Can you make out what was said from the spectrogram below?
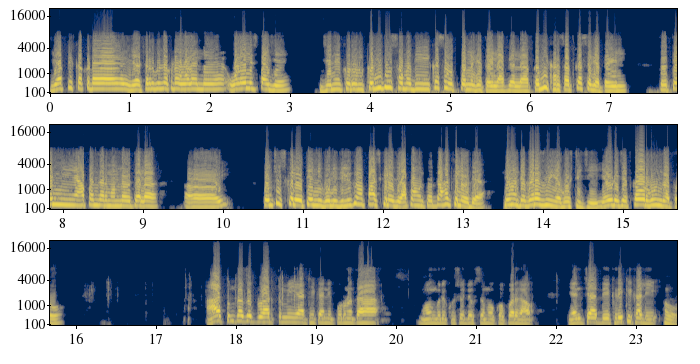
या पिकाकडं या टरबुजाकडे वळायला वळायलाच पाहिजे जेणेकरून कमी दिवसामध्ये कसं उत्पन्न घेता येईल आपल्याला कमी खर्चात कसं घेता येईल तर त्यांनी आपण जर म्हणलो त्याला अं, पंचवीस किलो त्यांनी गुणी दिली किंवा पाच किलो दिली. आपण म्हणतो दहा किलो द्या. ते म्हणते गरज नाही या गोष्टीची. एवढ्याच्यात कव्हर होऊन जातो. आज तुमचा जो प्लॉट तुम्ही या ठिकाणी पूर्णतः मोहनगुरी कृषी उद्योग समूह कोपरगाव यांच्या देखरेखीखाली हो.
